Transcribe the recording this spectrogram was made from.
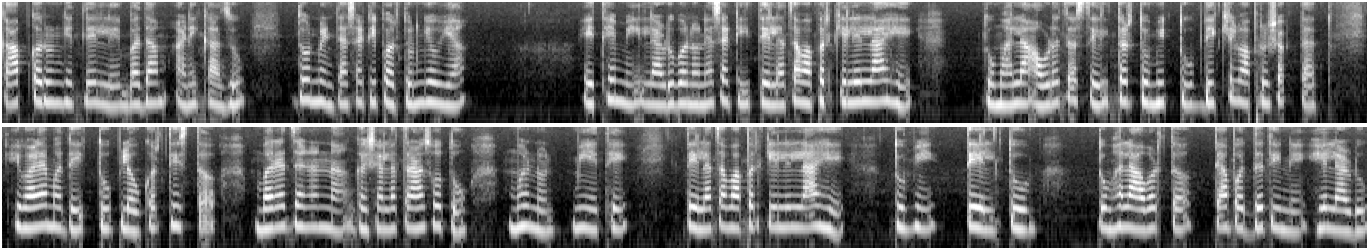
काप करून घेतलेले बदाम आणि काजू दोन मिनटासाठी परतून घेऊया. येथे मी लाडू बनवण्यासाठी तेलाचा वापर केलेला आहे. तुम्हाला आवडत असेल तर तुम्ही तूप देखील वापरू शकतात. हिवाळ्यामध्ये तूप लवकर तिसतं बऱ्याच जणांना घशाला त्रास होतो. म्हणून मी येथे तेलाचा वापर केलेला आहे. तुम्ही तेल तूप तुम्हाला आवडतं त्या पद्धतीने हे लाडू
